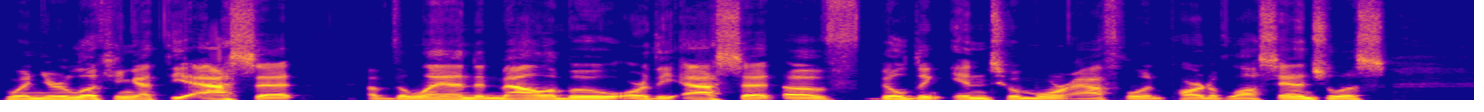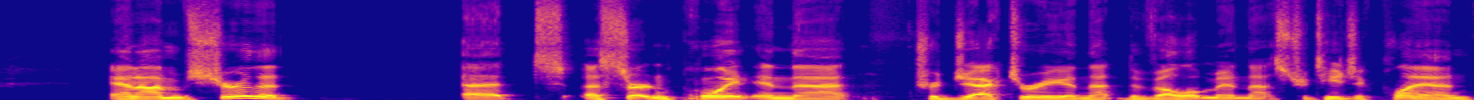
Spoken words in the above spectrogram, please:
when you're looking at the asset of the land in Malibu or the asset of building into a more affluent part of Los Angeles. And I'm sure that at a certain point in that trajectory and that development, that strategic plan,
